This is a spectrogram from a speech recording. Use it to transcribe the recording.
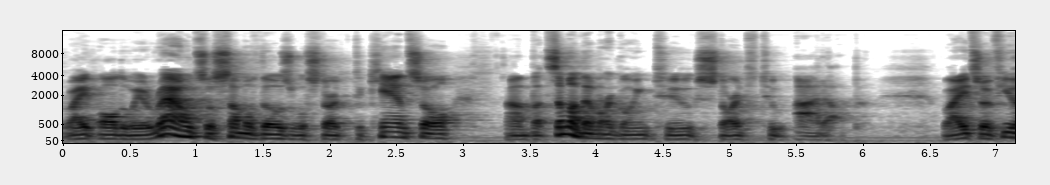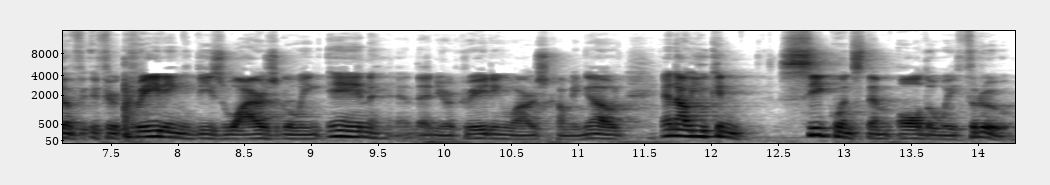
right, all the way around. So some of those will start to cancel um, but some of them are going to start to add up right? So if you have if you're creating these wires going in and then you're creating wires coming out and now you can sequence them all the way through.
